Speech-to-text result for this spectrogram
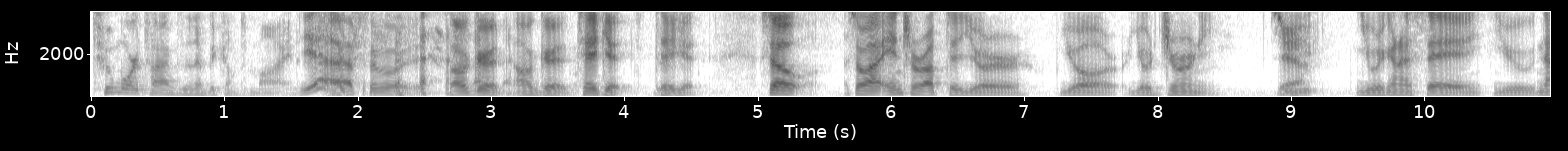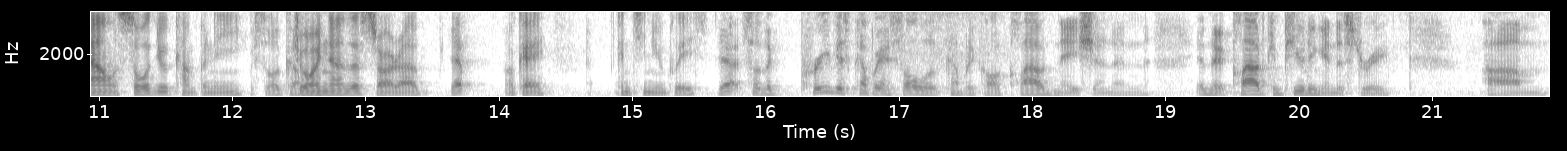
two more times, and then it becomes mine. Yeah, Right? absolutely. It's all good. All good. Take it. Take Yes. it. So, so I interrupted your your your journey. So Yeah. you, you were gonna say you now sold your company, We sold joined another startup. Yep. Okay, continue, please. Yeah, so the previous company I sold was a company called Cloud Nation, and in the cloud computing industry, um,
